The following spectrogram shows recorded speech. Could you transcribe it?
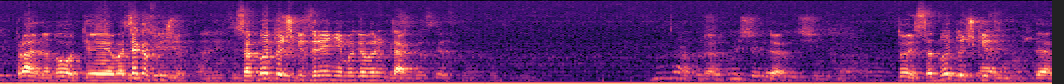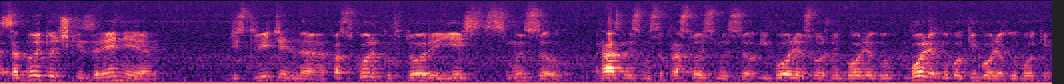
есть, правильно, но вот, э, во всяком случае, с одной точки зрения мы говорим Это так. Ну да, то, Да. что выше это Да. причина. То есть с одной точки, да, с одной точки зрения, действительно, поскольку в Торе есть смысл, разный смысл, простой смысл и более сложный, более, глуб- более глубокий, более глубокий,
